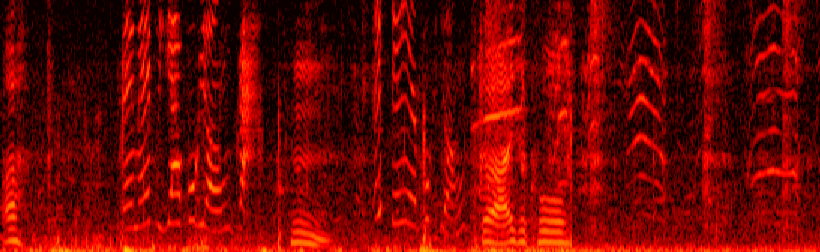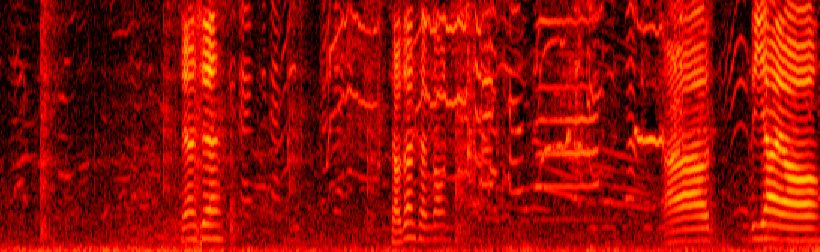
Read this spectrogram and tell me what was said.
啊，妹妹比较不勇敢，嗯，一点也不勇敢。对啊，一直哭。田阳轩，挑战成功。好，厉害哦。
